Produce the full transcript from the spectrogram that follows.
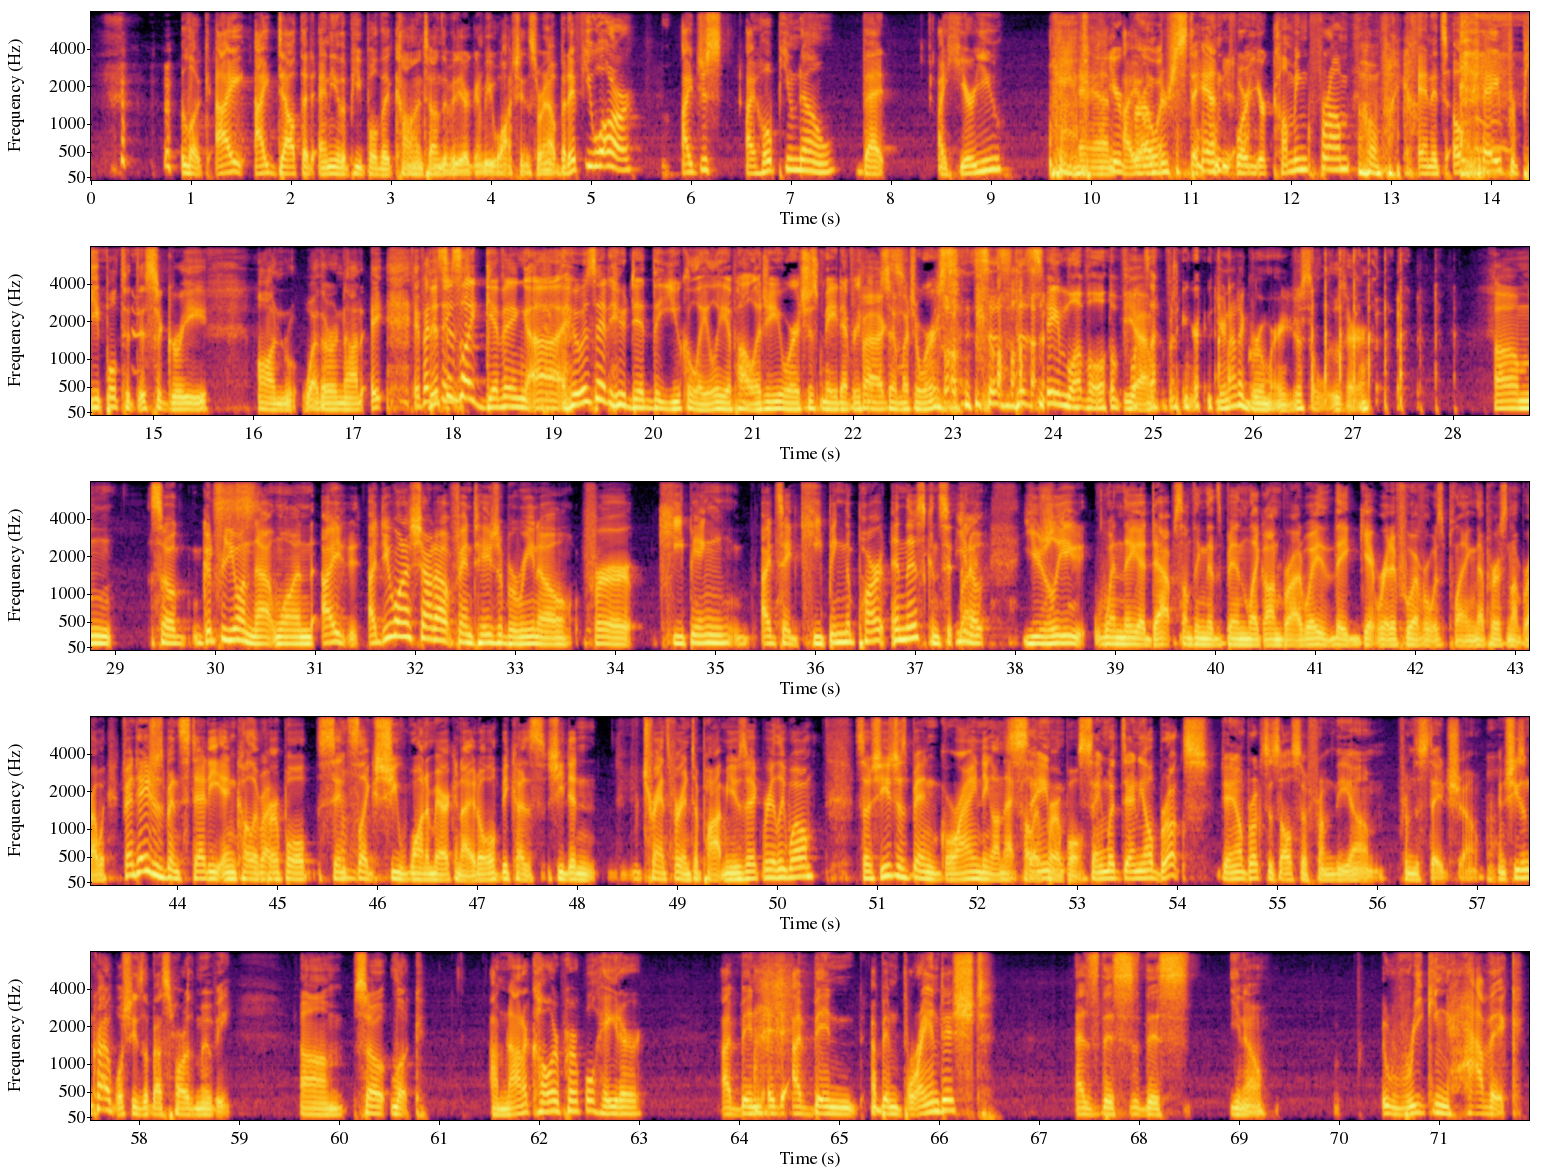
Look, I I doubt that any of the people that comment on the video are going to be watching this right now. But if you are, I just I hope you know that I hear you and You're I growing. understand where you're coming from. Oh my god. And it's okay for people to disagree on whether or not eh, if anything, This is like giving. uh Who is it who did the ukulele apology, where it just made everything Facts. so much worse? this is the same level of what's happening right now. You're not a groomer. You're just a loser. um. So good for you on that one. I I do want to shout out Fantasia Barrino for keeping I'd say keeping the part in this. Consider you know usually when they adapt something that's been like on Broadway, they get rid of whoever was playing that person on Broadway. Fantasia's been steady in Color Purple since like she won American Idol because she didn't transfer into pop music really well. So she's just been grinding on that Color Purple. Same with Danielle Brooks. Danielle Brooks is also from the um from the stage show, and she's incredible. She's the best part of the movie. Um, so look, I'm not a color purple hater. I've been I've been I've been brandished as this this you know wreaking havoc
